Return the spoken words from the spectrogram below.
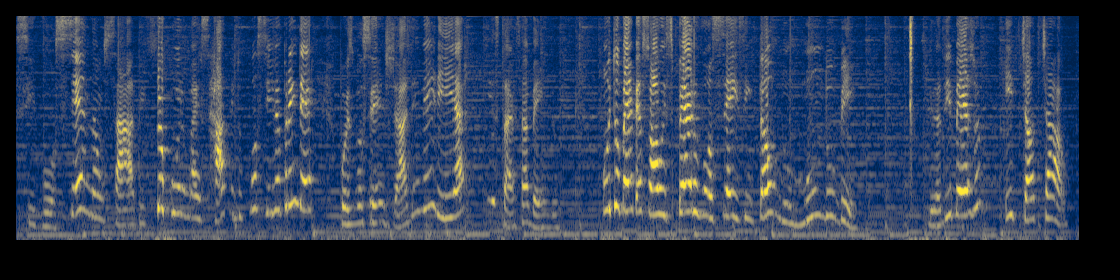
Se você não sabe, procure o mais rápido possível aprender, pois você já deveria estar sabendo. Muito bem, pessoal, espero vocês então no Mundo BIM. Grande beijo e tchau, tchau!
